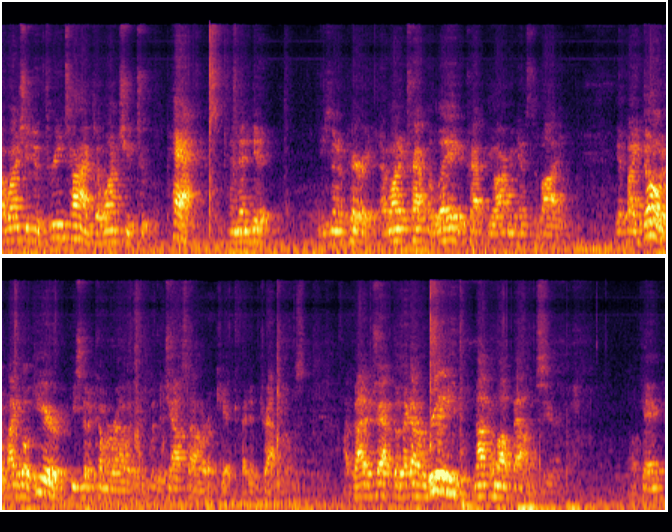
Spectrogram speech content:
I want you to do three times. I want you to pat and then hit. He's going to parry it. I want to trap the leg and trap the arm against the body. If I don't, if I go here, he's going to come around with a, with a joust style or a kick. I didn't trap those. I've got to trap those. I've got to really knock them off balance here. Okay?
